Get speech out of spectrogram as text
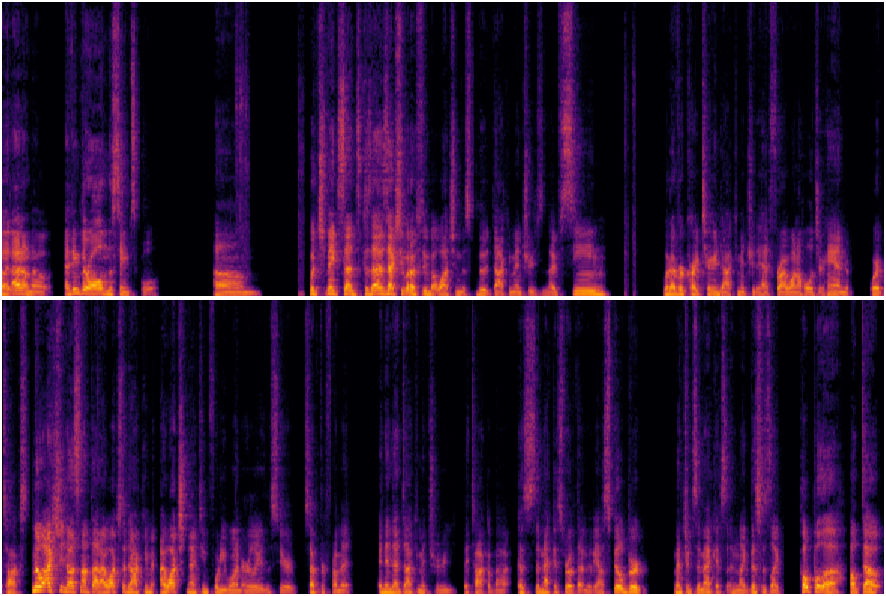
but I don't know. I think they're all in the same school, um, which makes sense because that is actually what I was thinking about watching this documentary. I've seen whatever Criterion documentary they had for "I Want to Hold Your Hand," where it talks. No, actually, no, it's not that. I watched the document. I watched 1941 earlier this year, separate from it, and in that documentary they talk about because Zemeckis wrote that movie, how Spielberg mentioned Zemeckis, and like this is like Coppola helped out.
